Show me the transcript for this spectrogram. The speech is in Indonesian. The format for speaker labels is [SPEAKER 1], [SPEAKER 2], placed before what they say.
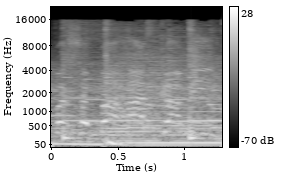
[SPEAKER 1] persembahan kami.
